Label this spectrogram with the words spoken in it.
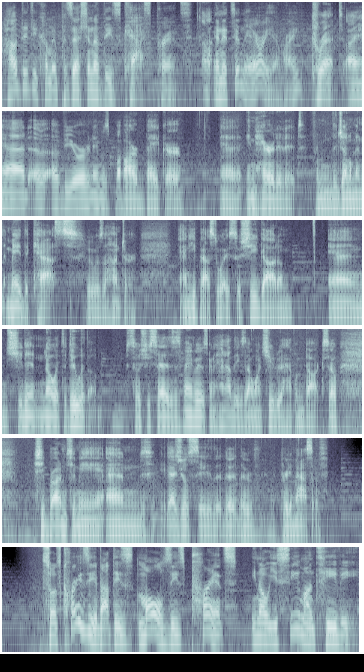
how did you come in possession of these cast prints? Uh, and it's in the area, right? Correct. I had a, a viewer, her name was Barb Baker, uh, inherited it from the gentleman that made the casts, who was a hunter, and he passed away. So she got them, and she didn't know what to do with them. So she says, if anybody was going to have these, I want you to have them, Doc. So she brought them to me, and as you'll see, they're, they're pretty massive. So it's crazy about these molds, these prints. You know, you see them on TV,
